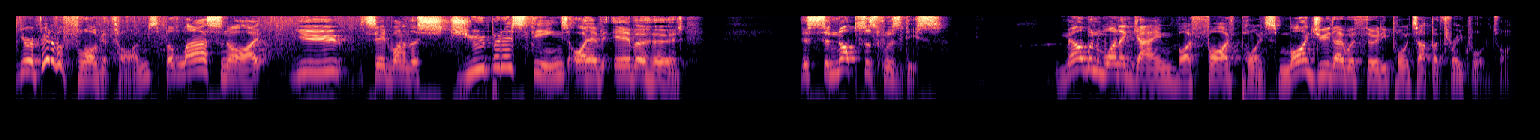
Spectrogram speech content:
you're a bit of a flog at times, but last night you said one of the stupidest things I have ever heard. The synopsis was this. Melbourne won a game by five points. Mind you, they were 30 points up at three quarter time.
